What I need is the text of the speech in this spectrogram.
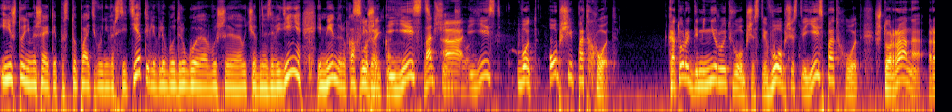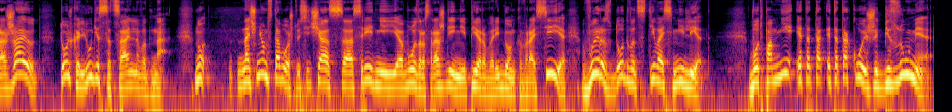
И ничто не мешает ей поступать в университет или в любое другое высшее учебное заведение, имея на руках Слушай, ребенка. есть, Вообще а, ничего. есть вот общий подход который доминирует в обществе. В обществе есть подход, что рано рожают только люди социального дна. Ну, Начнем с того, что сейчас а, средний возраст рождения первого ребенка в России вырос до 28 лет. Вот по мне это, это такое же безумие,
